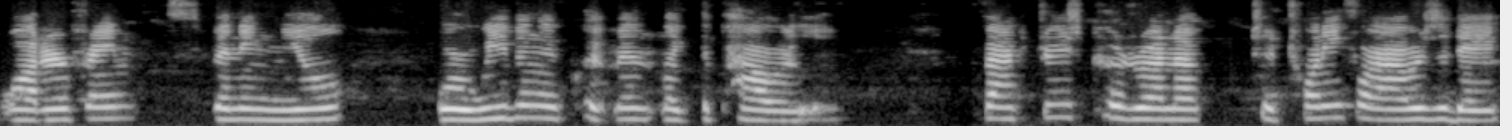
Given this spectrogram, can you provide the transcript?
water frame, spinning mule, or weaving equipment like the power loom. Factories could run up to 24 hours a day,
